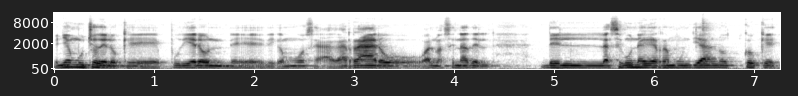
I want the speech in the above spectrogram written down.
venía mucho de lo que pudieron, eh, digamos, agarrar o almacenar del de la Segunda Guerra Mundial, ¿no? Creo que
